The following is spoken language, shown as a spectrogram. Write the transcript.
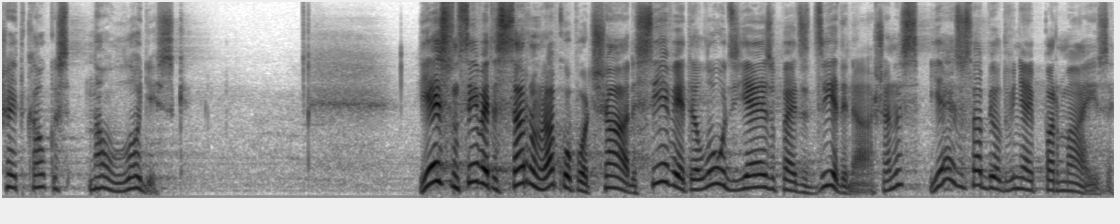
šeit kaut kas nav loģiski. Jēzus un sievietes sarunu var apkopot šādi. Sieviete lūdz Jēzu pēc dziedināšanas, Jēzus atbild viņai par maizi.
